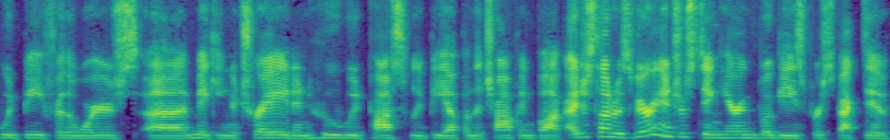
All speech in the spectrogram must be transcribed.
would be for the Warriors uh, making a trade and who would possibly be up on the chopping block. I just thought it was very interesting hearing Boogie's perspective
